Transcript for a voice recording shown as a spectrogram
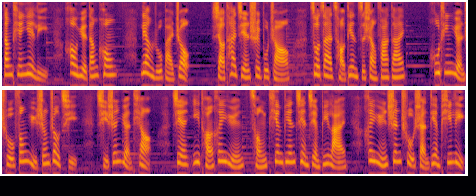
当天夜里，皓月当空，亮如白昼。小太监睡不着，坐在草垫子上发呆。忽听远处风雨声骤起，起身远眺，见一团黑云从天边渐渐逼来。黑云深处闪电霹雳，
